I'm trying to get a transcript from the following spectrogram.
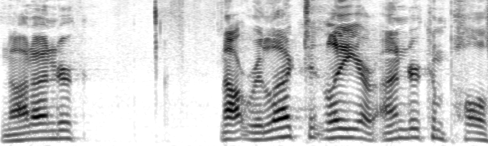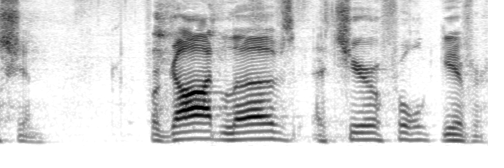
Not under not reluctantly or under compulsion, for God loves a cheerful giver.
